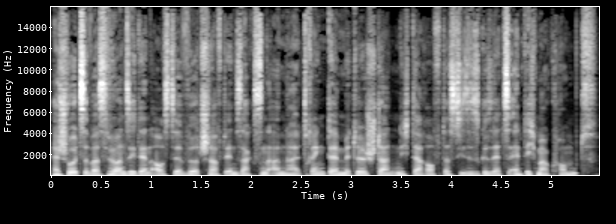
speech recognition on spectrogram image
Herr Schulze, was hören Sie denn aus der Wirtschaft in Sachsen-Anhalt? Drängt der Mittelstand nicht darauf, dass dieses Gesetz endlich mal kommt?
